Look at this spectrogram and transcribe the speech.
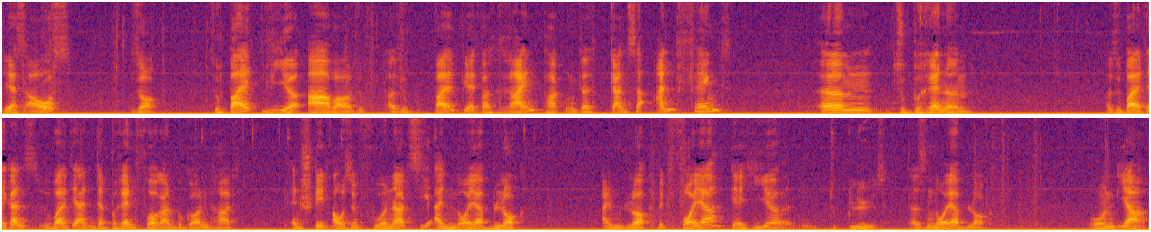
Der ist aus. So. Sobald wir aber, so, also sobald wir etwas reinpacken und das Ganze anfängt ähm, zu brennen, also sobald der ganz, sobald der, der Brennvorgang begonnen hat, entsteht aus dem Fuhrnazi ein neuer Block. Ein Block mit Feuer, der hier glüht. Das ist ein neuer Block. Und ja,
